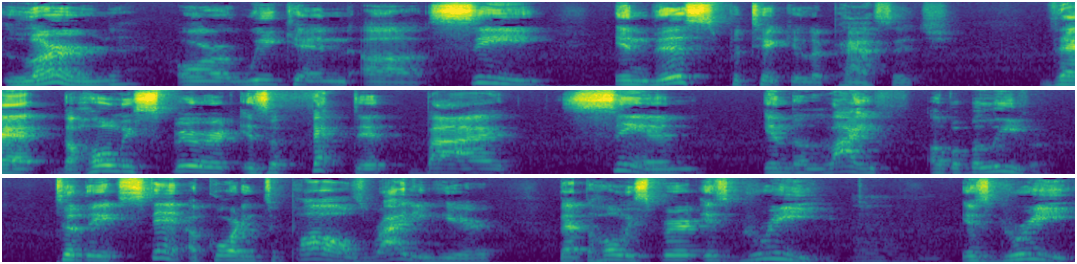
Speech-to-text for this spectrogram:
learn or we can uh, see in this particular passage that the Holy Spirit is affected by sin in the life of a believer. To the extent, according to Paul's writing here, that the Holy Spirit is grieved, mm-hmm. is grieved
